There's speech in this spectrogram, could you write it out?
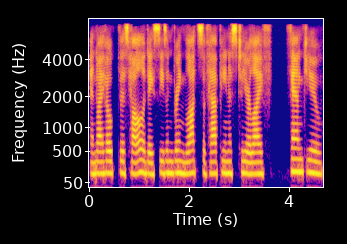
and I hope this holiday season bring lots of happiness to your life. Thank you.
